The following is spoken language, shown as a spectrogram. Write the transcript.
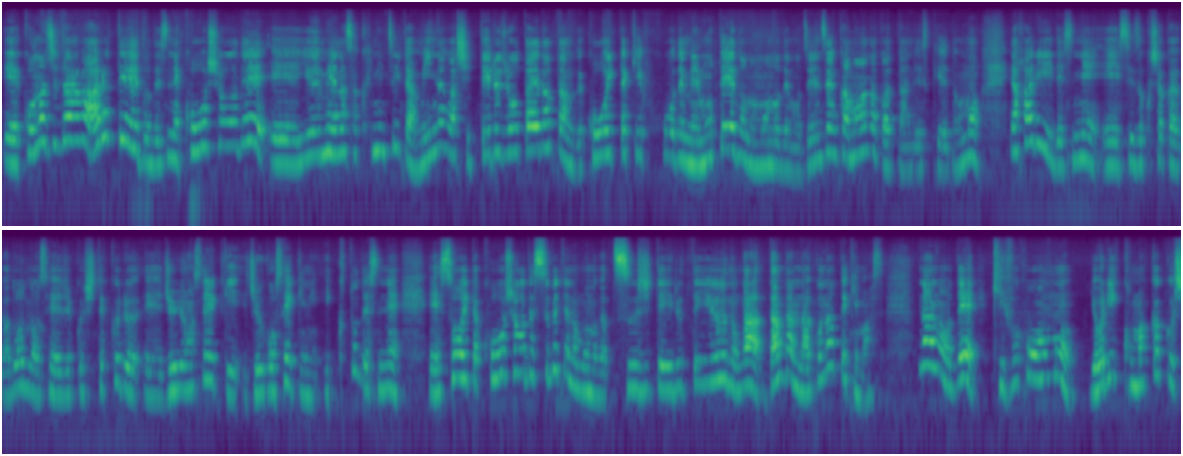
えー、この時代はある程度ですね交渉で、えー、有名な作品についてはみんなが知っている状態だったのでこういった寄付法でメモ程度のものでも全然構わなかったんですけれどもやはりですね、えー、水族社会がどんどん成熟してくる、えー、14世紀15世紀に行くとですね、えー、そういった交渉で全てのものが通じているっていうのがだんだんなくなってきます。なので寄付法もより細かく指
